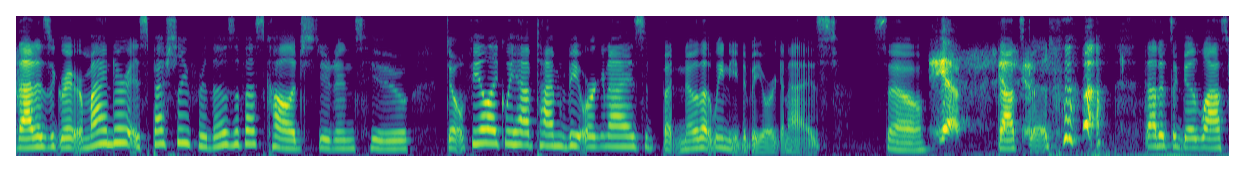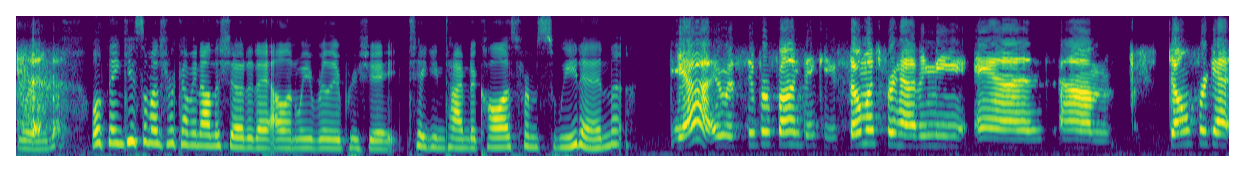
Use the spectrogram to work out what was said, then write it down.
That is a great reminder, especially for those of us college students who don't feel like we have time to be organized, but know that we need to be organized. So, yes, that's yes, good. that is a good last word. Well, thank you so much for coming on the show today, Ellen. We really appreciate taking time to call us from Sweden. Yeah, it was super fun. Thank you so much for having me. And um, don't forget,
